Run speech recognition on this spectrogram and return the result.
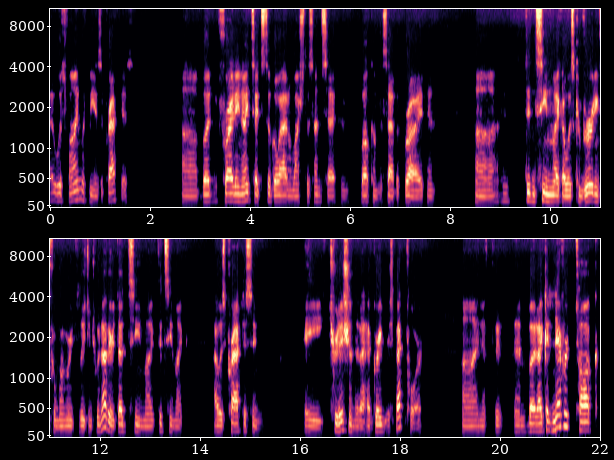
it was fine with me as a practice. Uh, but Friday nights, I'd still go out and watch the sunset and welcome the Sabbath bride. And uh, it didn't seem like I was converting from one religion to another. It did seem like did seem like I was practicing a tradition that I have great respect for. Uh, and if it, and but I could never talk.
